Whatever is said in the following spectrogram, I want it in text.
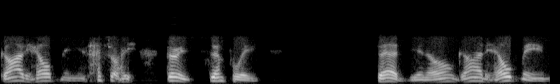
God help me. That's what I very simply said, you know, God help me.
